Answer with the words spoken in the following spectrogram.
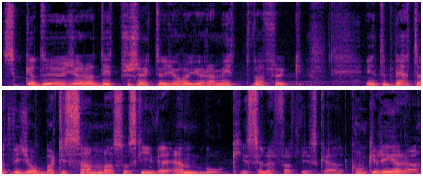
Ska du göra ditt projekt och jag göra mitt? Varför är det inte bättre att vi jobbar tillsammans och skriver en bok istället för att vi ska konkurrera?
